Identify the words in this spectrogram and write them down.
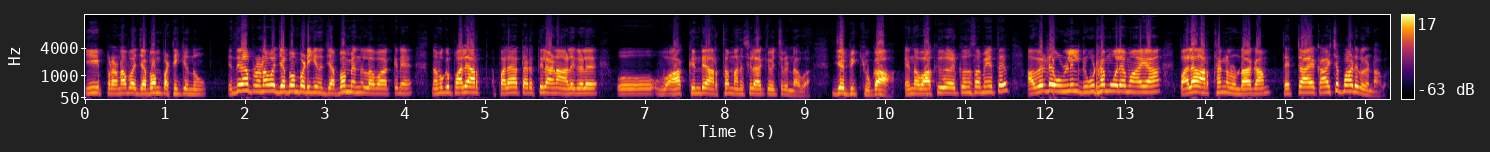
ഈ പ്രണവ ജപം പഠിക്കുന്നു. എന്തിനാ പ്രണവ ജപം പഠിക്കുന്നത്? ജപം എന്നുള്ള വാക്കിന് നമുക്ക് പല അർത്ഥ പല തരത്തിലാണ് ആളുകൾ വാക്കിന്റെ അർത്ഥം മനസ്സിലാക്കി വെച്ചിട്ടുണ്ടാവുക. ജപിക്കുക എന്ന വാക്ക് കേൾക്കുന്ന സമയത്ത് അവരുടെ ഉള്ളിൽ രൂഢമൂലമായ പല അർത്ഥങ്ങളുണ്ടാകാം. തെറ്റായ കാഴ്ചപ്പാടുകൾ ഉണ്ടാവാം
